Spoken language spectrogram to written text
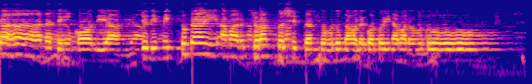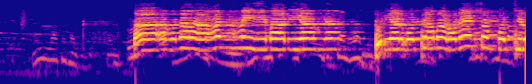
কানাতিল যদি মৃত্যুটাই আমার চূড়ান্ত সিদ্ধান্ত হতো, তাহলে কতই না ভালো হতো? মা আগনা আন্নি মালিয়া দুনিয়ার মধ্যে আমার অনেক সম্পদ ছিল,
